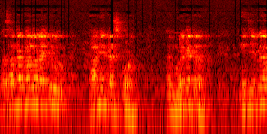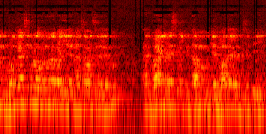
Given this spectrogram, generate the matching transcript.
ఒక సందర్భంలో రైతులు ధాన్యం కలిసిపోవడం. అది మొలకెత్తడం. నేను చెప్పిన మొలకెచ్చి కూడా ఉన్న పై ఏం నచ్చవలసిన లేదు. అది బాయిల్ రైస్ ఇద్దాము ఇంకేం బాధ లేదని చెప్పి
